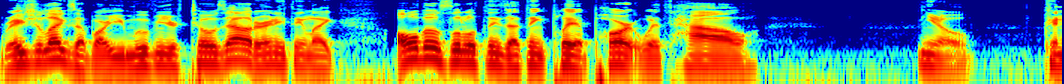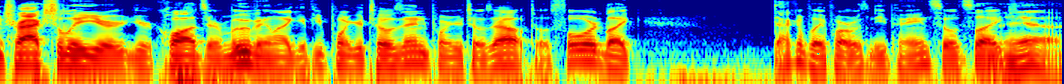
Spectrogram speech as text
raise your legs up, are you moving your toes out or anything? Like all those little things, I think play a part with how, you know, contractually your your quads are moving. Like if you point your toes in, point your toes out, toes forward, like that can play a part with knee pain. So it's like yeah.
